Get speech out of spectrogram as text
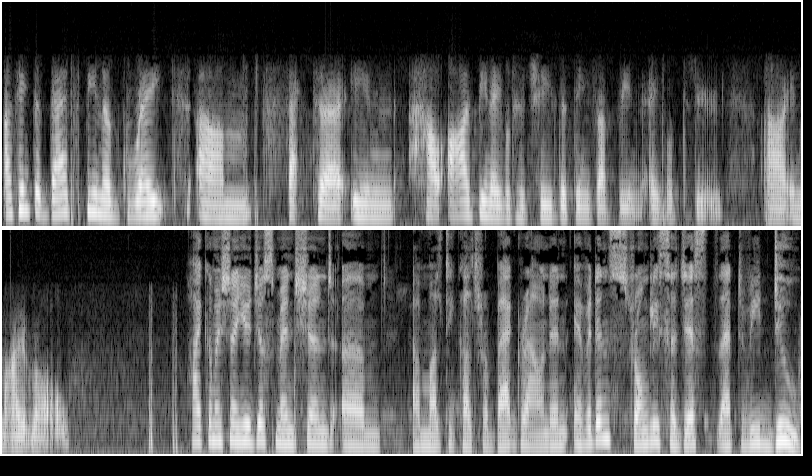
I think that that's been a great um, factor in how I've been able to achieve the things I've been able to do uh, in my role. High, Commissioner, you just mentioned um, a multicultural background, and evidence strongly suggests that we do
